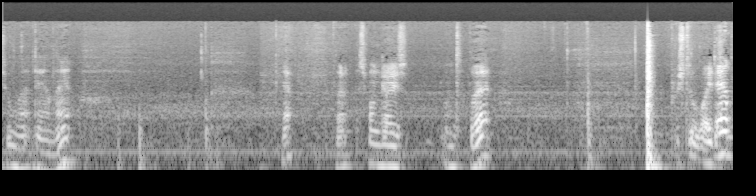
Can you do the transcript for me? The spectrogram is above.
Push all that down there. Yep, this one goes on top of that. Pushed all the way down.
